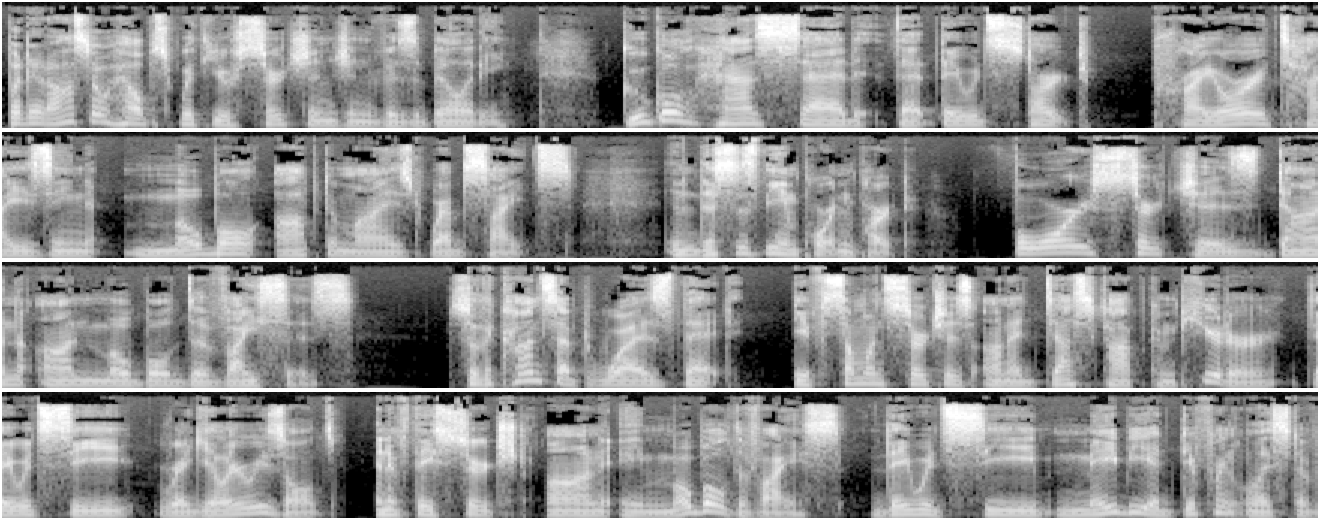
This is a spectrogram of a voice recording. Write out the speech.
but it also helps with your search engine visibility. Google has said that they would start prioritizing mobile optimized websites. And this is the important part for searches done on mobile devices. So the concept was that if someone searches on a desktop computer, they would see regular results. And if they searched on a mobile device, they would see maybe a different list of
